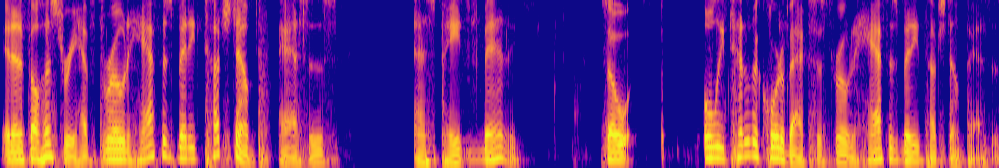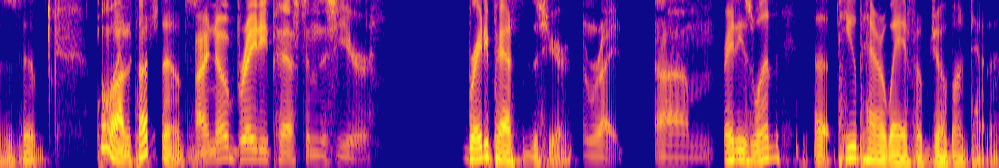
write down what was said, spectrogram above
in NFL history, have thrown half as many touchdown passes as Peyton Manning. So only 10 other quarterbacks has thrown half as many touchdown passes as him. A lot of touchdowns. I know Brady passed him this year, Brady passed him this year. right? Um, Brady's one uh, pube hair away from Joe Montana.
